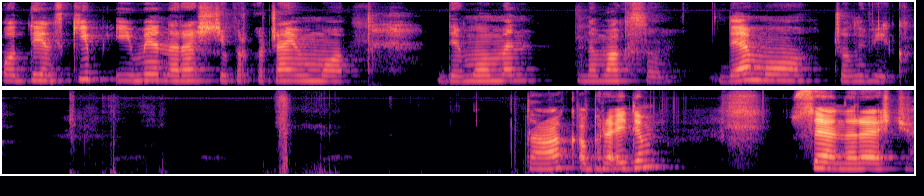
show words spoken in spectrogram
один скіп, і ми нарешті прокачаємо демомен на максимум. Демо чоловік. Так, апгрейдим. Все, нарешті.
